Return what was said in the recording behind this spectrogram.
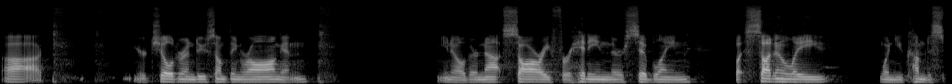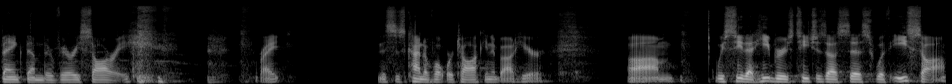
uh, your children do something wrong and, you know, they're not sorry for hitting their sibling but suddenly, when you come to spank them, they're very sorry. right? This is kind of what we're talking about here. Um, we see that Hebrews teaches us this with Esau.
